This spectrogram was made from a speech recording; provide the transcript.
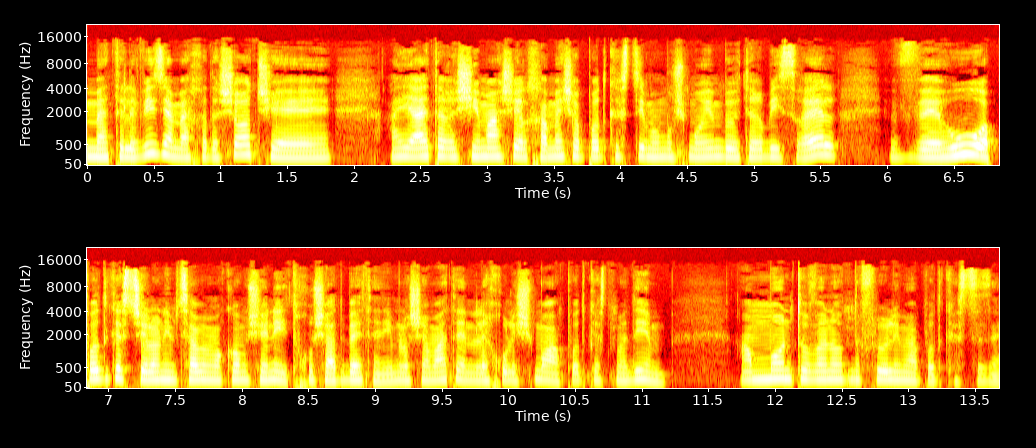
מהטלוויזיה, מהחדשות, שהיה את הרשימה של חמש הפודקאסטים המושמעים ביותר בישראל, והוא, הפודקאסט שלו נמצא במקום שני, תחושת בטן. אם לא שמעתם, לכו לשמוע, פודקאסט מדהים. המון תובנות נפלו לי מהפודקאסט הזה.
